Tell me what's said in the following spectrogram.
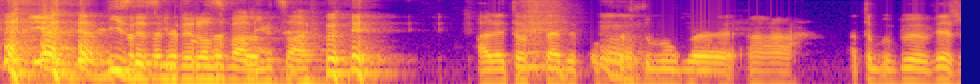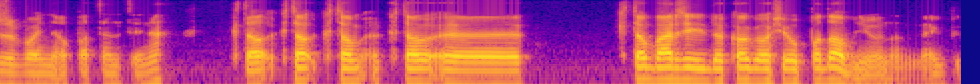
Biznes im by rozwalił cały. Ale to wtedy po prostu byłby. A, a to by były, wiesz, że wojny o patenty, nie? Kto, kto, kto, kto, e, kto bardziej do kogo się upodobnił? No, jakby.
